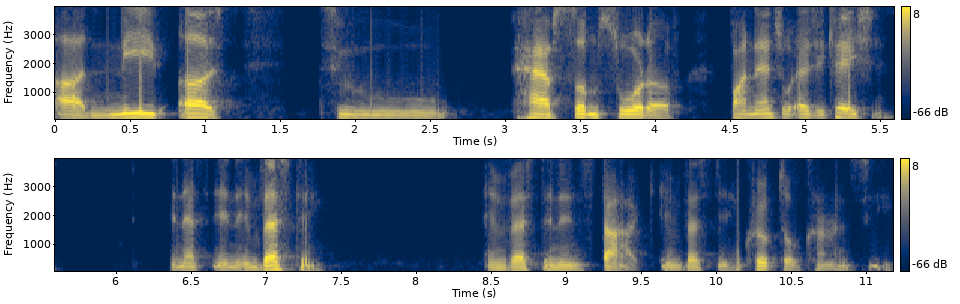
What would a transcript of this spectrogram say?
uh, need us to have some sort of financial education, and that's in investing, investing in stock, investing in cryptocurrency,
